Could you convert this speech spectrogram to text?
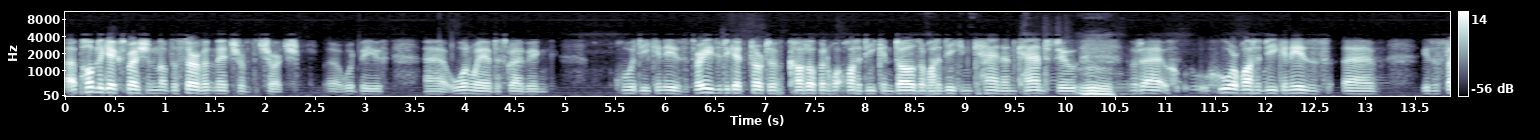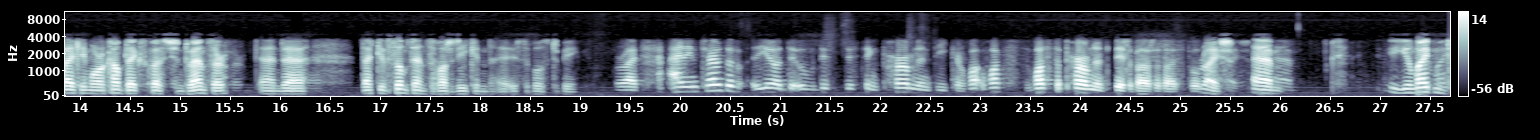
a public expression of the servant nature of the church. Uh, would be uh, one way of describing who a deacon is. It's very easy to get sort of caught up in what, what a deacon does or what a deacon can and can't do. But uh, who- who or what a deacon is uh, is a slightly more complex question to answer, and uh, that gives some sense of what a deacon uh, is supposed to be. Right. And in terms of you know the, this this thing, permanent deacon. What, what's what's the permanent bit about it? I suppose. Right. Um, you mightn't,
